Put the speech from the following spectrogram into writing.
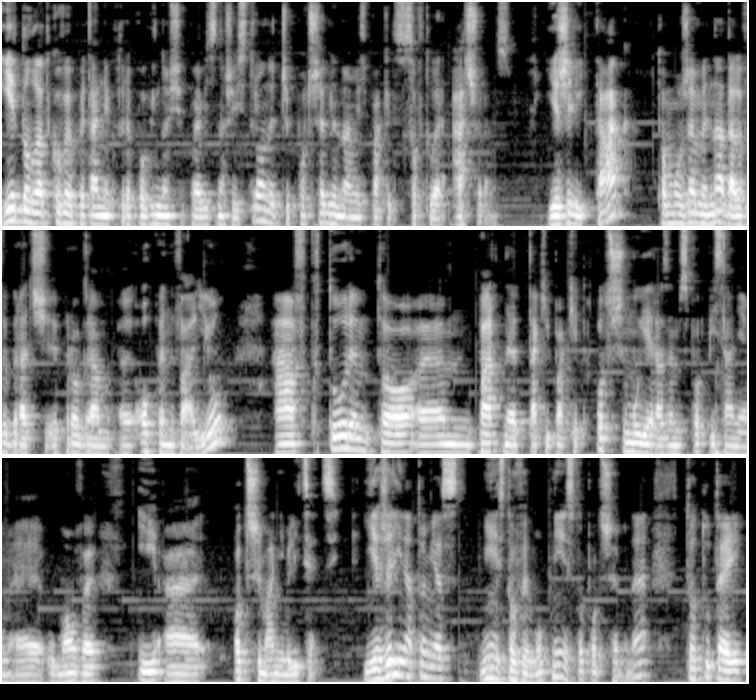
jedno dodatkowe pytanie, które powinno się pojawić z naszej strony, czy potrzebny nam jest pakiet Software Assurance. Jeżeli tak, to możemy nadal wybrać program e, Open Value, a w którym to partner taki pakiet otrzymuje razem z podpisaniem e, umowy i e, otrzymaniem licencji. Jeżeli natomiast nie jest to wymóg, nie jest to potrzebne, to tutaj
